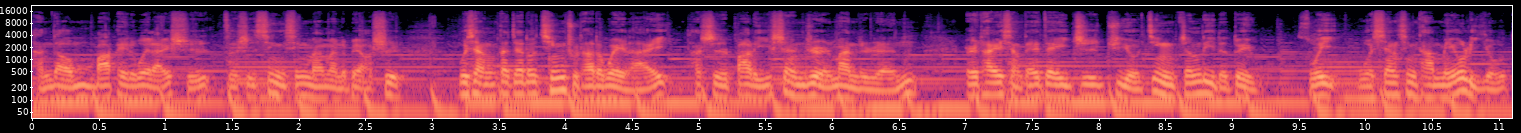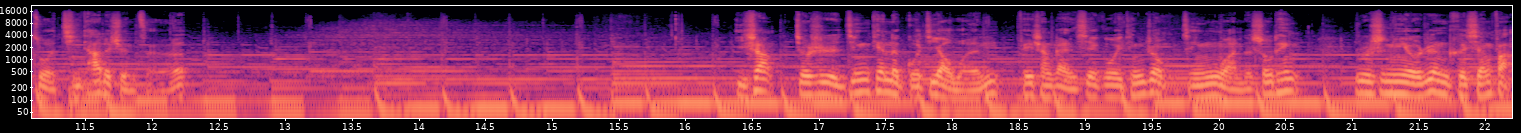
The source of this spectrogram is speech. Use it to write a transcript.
谈到姆巴佩的未来时，则是信心满满的表示：“我想大家都清楚他的未来，他是巴黎圣日耳曼的人，而他也想待在一支具有竞争力的队伍。”所以，我相信他没有理由做其他的选择。以上就是今天的国际要闻，非常感谢各位听众今晚的收听。若是您有任何想法，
